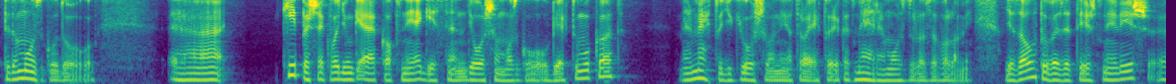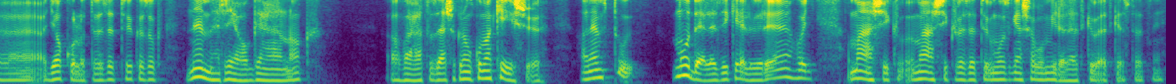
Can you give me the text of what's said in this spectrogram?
például mozgó dolgok. Képesek vagyunk elkapni egészen gyorsan mozgó objektumokat, mert meg tudjuk jósolni a trajektóriákat, merre mozdul az a valami. Ugye az autóvezetésnél is a gyakorlatvezetők azok nem reagálnak a változásokra, amikor már késő, hanem túl, modellezik előre, hogy a másik, másik vezető mozgásából mire lehet következtetni.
